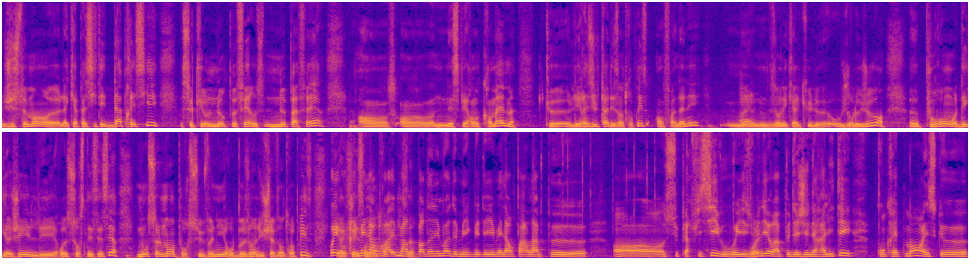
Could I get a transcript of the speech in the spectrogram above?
justement la capacité d'apprécier ce que l'on peut faire ou ne pas faire, en, en espérant quand même que les résultats des entreprises en fin d'année, nous faisons les calculs au jour le jour, euh, pourront dégager les ressources nécessaires, non seulement pour subvenir aux besoins du chef d'entreprise. Oui, mais là, pardonnez-moi Dominique Métayer, mais là on parle un peu euh, en, superficie, vous voyez, je veux dire, un peu des généralités. Concrètement, est-ce que,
